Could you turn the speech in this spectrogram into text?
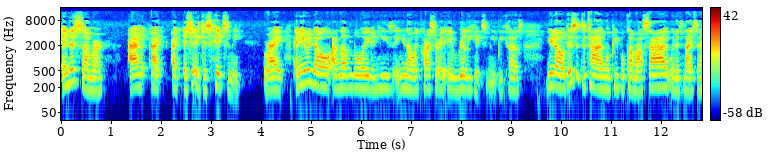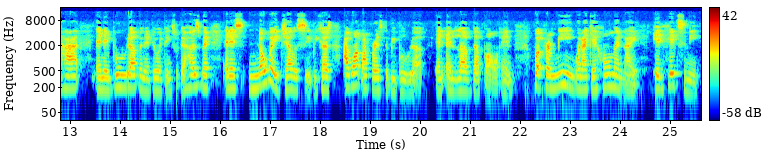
In the summer, I, I, I it, it just hits me right? And even though I love Lloyd and he's, you know, incarcerated, it really hits me because, you know, this is the time when people come outside when it's nice and hot and they booed up and they're doing things with their husband. And it's no way jealousy because I want my friends to be booed up and, and loved up on. And but for me, when I get home at night, it hits me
